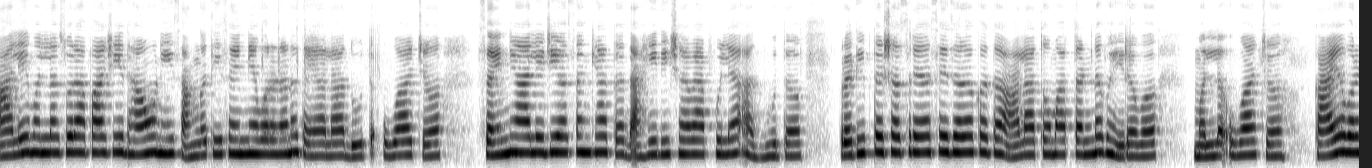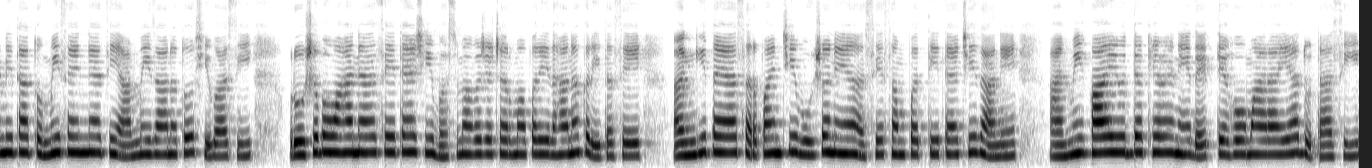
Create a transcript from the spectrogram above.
आले मल्लासुरापाशी धावणी सांगती सैन्य वर्णन तयाला दूत उवाच. सैन्य आले जी असंख्यात दाही दिशा व्यापुल्या अद्भुत. प्रदीप्त शस्त्रे असे झळकत आला तो मार्तंड भैरव. मल्ल उवाच काय वर्णिता तुम्ही सैन्याची आम्ही जाणतो शिवासी. वृषभ वाहन असे त्याशी भस्मगज चर्म परिधान करीत असे अंगितया सर्पांची भूषणे असे संपत्ती त्याची जाणे. आम्ही काय युद्ध खेळणे दैत्य हो मारा या दुतासी.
